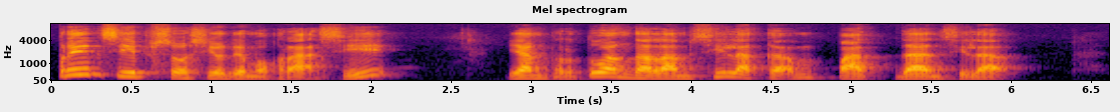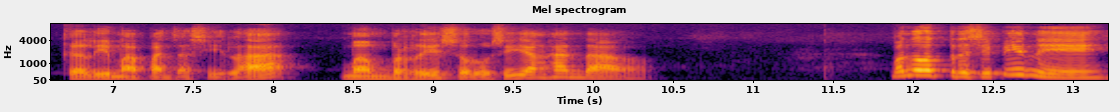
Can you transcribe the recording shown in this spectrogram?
prinsip sosiodemokrasi yang tertuang dalam sila keempat dan sila kelima Pancasila memberi solusi yang handal. Menurut prinsip ini,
